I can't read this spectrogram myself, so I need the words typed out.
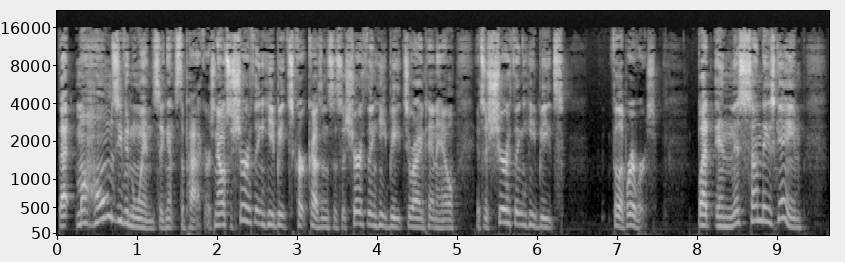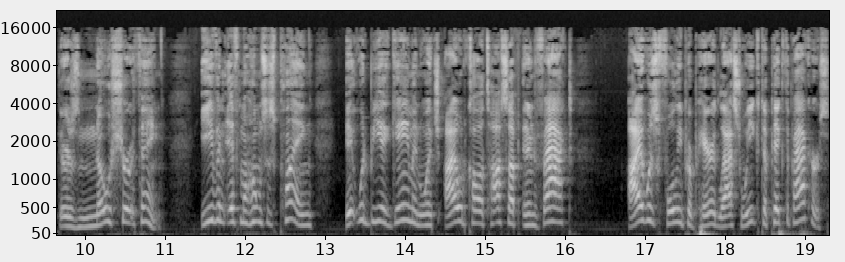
that Mahomes even wins against the Packers. Now, it's a sure thing he beats Kirk Cousins. It's a sure thing he beats Ryan Tannehill. It's a sure thing he beats Philip Rivers. But in this Sunday's game, there's no sure thing. Even if Mahomes was playing, it would be a game in which I would call a toss up. And in fact, I was fully prepared last week to pick the Packers.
